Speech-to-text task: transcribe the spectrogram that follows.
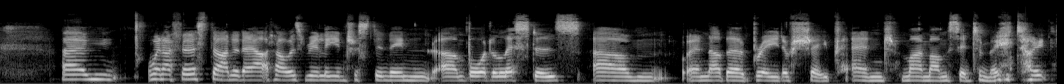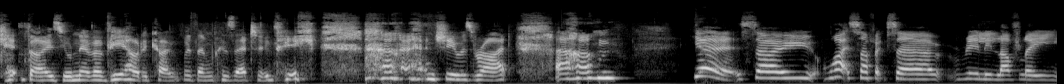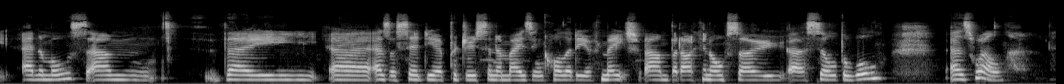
Um, when I first started out, I was really interested in um, border Leicesters, um, another breed of sheep, and my mum said to me, "Don't get those; you'll never be able to cope with them because they're too big." and she was right. Um, yeah, so white Suffolks are really lovely animals. Um, they, uh, as I said, yeah, produce an amazing quality of meat, um, but I can also uh, sell the wool as well.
